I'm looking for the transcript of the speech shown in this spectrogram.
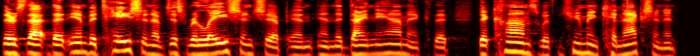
there's that, that invitation of just relationship and, and the dynamic that, that comes with human connection and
